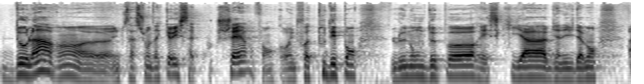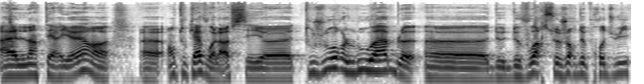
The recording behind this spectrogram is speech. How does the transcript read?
dollars. Hein. Euh, une station d'accueil ça coûte cher. Enfin encore une fois tout dépend le nombre de ports et ce qu'il y a bien évidemment à l'intérieur. Euh, en tout cas voilà c'est euh, toujours louable de, de, voir ce genre de produit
